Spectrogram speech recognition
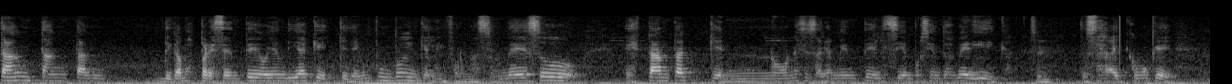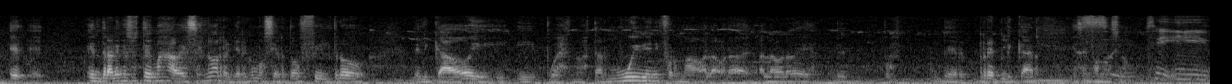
tan, tan, tan, digamos, presente hoy en día que, que llega un punto en que la información de eso es tanta que no necesariamente el 100% es verídica. Sí. Entonces hay como que eh, eh, entrar en esos temas a veces no requiere como cierto filtro delicado y, y- y, pues no estar muy bien informado a la hora de, a la hora de, de, pues, de replicar esa información. Sí, sí, y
